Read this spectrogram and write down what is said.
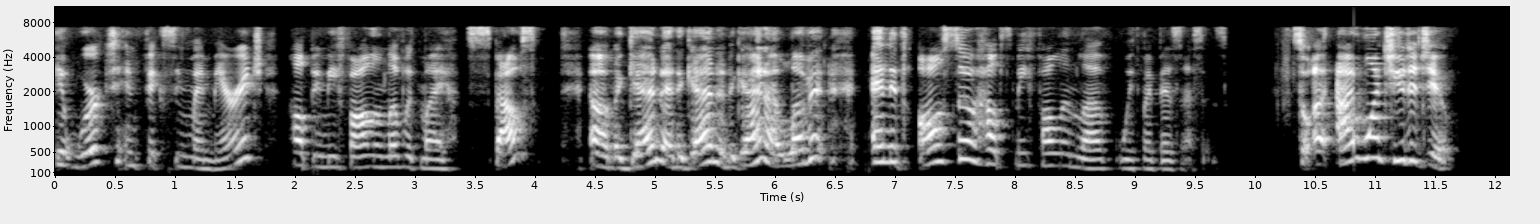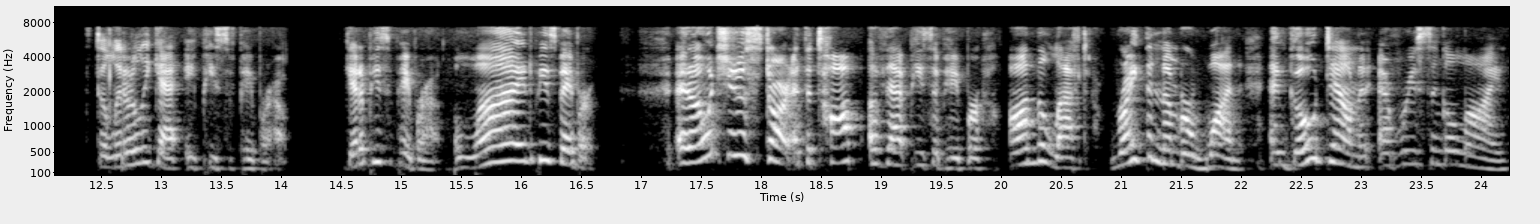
It worked in fixing my marriage, helping me fall in love with my spouse um, again and again and again. I love it. And it also helps me fall in love with my businesses. So I, I want you to do to literally get a piece of paper out. Get a piece of paper out, a lined piece of paper. And I want you to start at the top of that piece of paper on the left, write the number one, and go down in every single line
